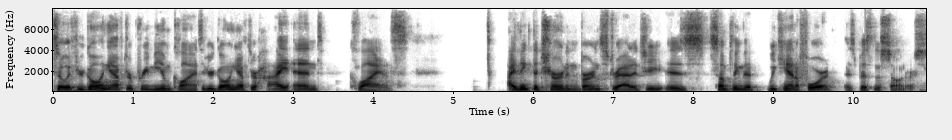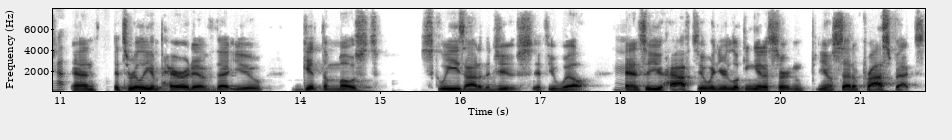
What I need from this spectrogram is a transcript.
so if you're going after premium clients, if you're going after high end clients, I think the churn and burn strategy is something that we can't afford as business owners. Yep. And it's really imperative that you get the most squeeze out of the juice, if you will. Mm-hmm. And so you have to, when you're looking at a certain, you know, set of prospects,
